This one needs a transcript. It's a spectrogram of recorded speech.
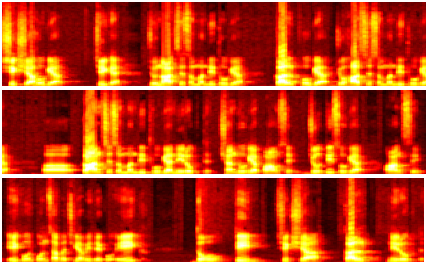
शिक्षा हो गया ठीक है? जो नाक से संबंधित हो गया कल्प हो गया जो हाथ से संबंधित हो गया आ, कान से संबंधित हो गया निरुक्त छंद हो गया पाँव से ज्योतिष हो गया आँख से। एक और कौन सा बच गया भाई देखो एक दो तीन। शिक्षा कल्प निरुक्त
